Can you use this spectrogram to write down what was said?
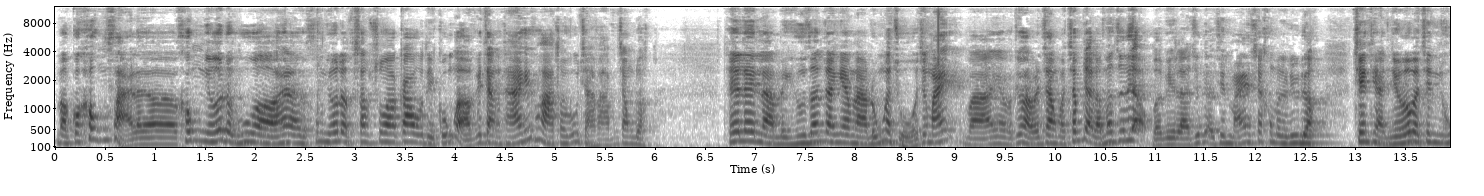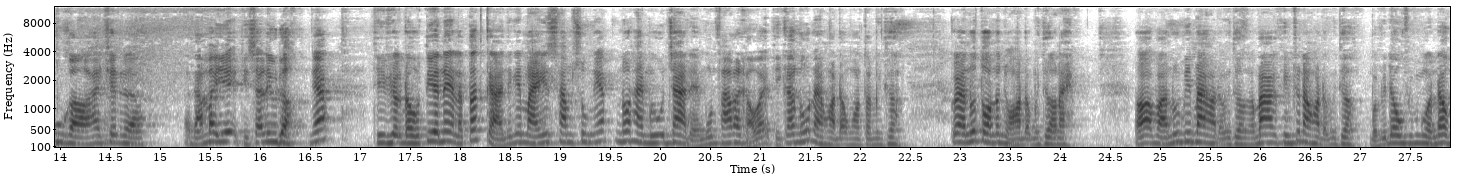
Mà có không phải là không nhớ được Google hay là không nhớ được Samsung account thì cũng ở cái trạng thái kích hoạt thôi, cũng chả vào bên trong được. Thế nên là mình hướng dẫn cho anh em là đúng là chủ của chiếc máy và anh em phải kích hoạt bên trong và chấp nhận là mất dữ liệu, bởi vì là dữ liệu trên máy sẽ không bao giờ lưu được. Trên thẻ nhớ và trên Google hay trên ờ, đám mây ấy thì sẽ lưu được nhé thì việc đầu tiên ấy là tất cả những cái máy Samsung S Note 20 Ultra để muốn phá mật khẩu ấy, thì các nút này hoạt động hoàn toàn bình thường. Có là nút to nó nhỏ hoạt động bình thường này. Đó, và nút pin ba hoạt động bình thường, và ba phím chức năng hoạt động bình thường, bởi vì đâu phím nguồn đâu.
